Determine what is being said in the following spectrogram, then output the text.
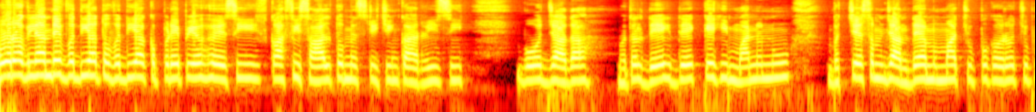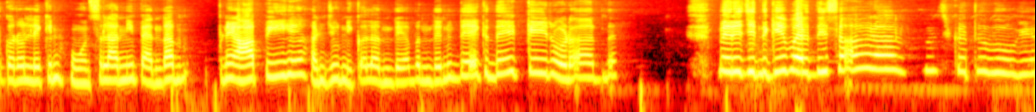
ਹੋਰ ਅਗਲਿਆਂ ਦੇ ਵਧੀਆ ਤੋਂ ਵਧੀਆ ਕੱਪੜੇ ਪਏ ਹੋਏ ਸੀ, ਕਾਫੀ ਸਾਲ ਤੋਂ ਮੈਂ ਸਟਿਚਿੰਗ ਕਰ ਰਹੀ ਸੀ, ਬਹੁਤ ਜ਼ਿਆਦਾ। ਮਤਲਬ ਦੇਖ ਦੇਖ ਕੇ ਹੀ ਮਨ ਨੂੰ ਬੱਚੇ ਸਮਝਾਉਂਦੇ ਆ, ਮੰਮਾ ਚੁੱਪ ਕਰੋ ਚੁੱਪ ਕਰੋ, ਲੇਕਿਨ ਹੌਸਲਾ ਨਹੀਂ ਪੈਂਦਾ। ਆਪਣੇ ਆਪ ਹੀ ਹੰਝੂ ਨਿਕਲ ਆਉਂਦੇ ਆ, ਬੰਦੇ ਨੂੰ ਦੇਖ ਦੇਖ ਕੇ ਹੀ ਰੋਣਾ ਆਉਂਦਾ। ਮੇਰੀ ਜ਼ਿੰਦਗੀ ਭਰ ਦੀ ਸਾਰਾ ਕੁਝ ਖਤਮ ਹੋ ਗਿਆ।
